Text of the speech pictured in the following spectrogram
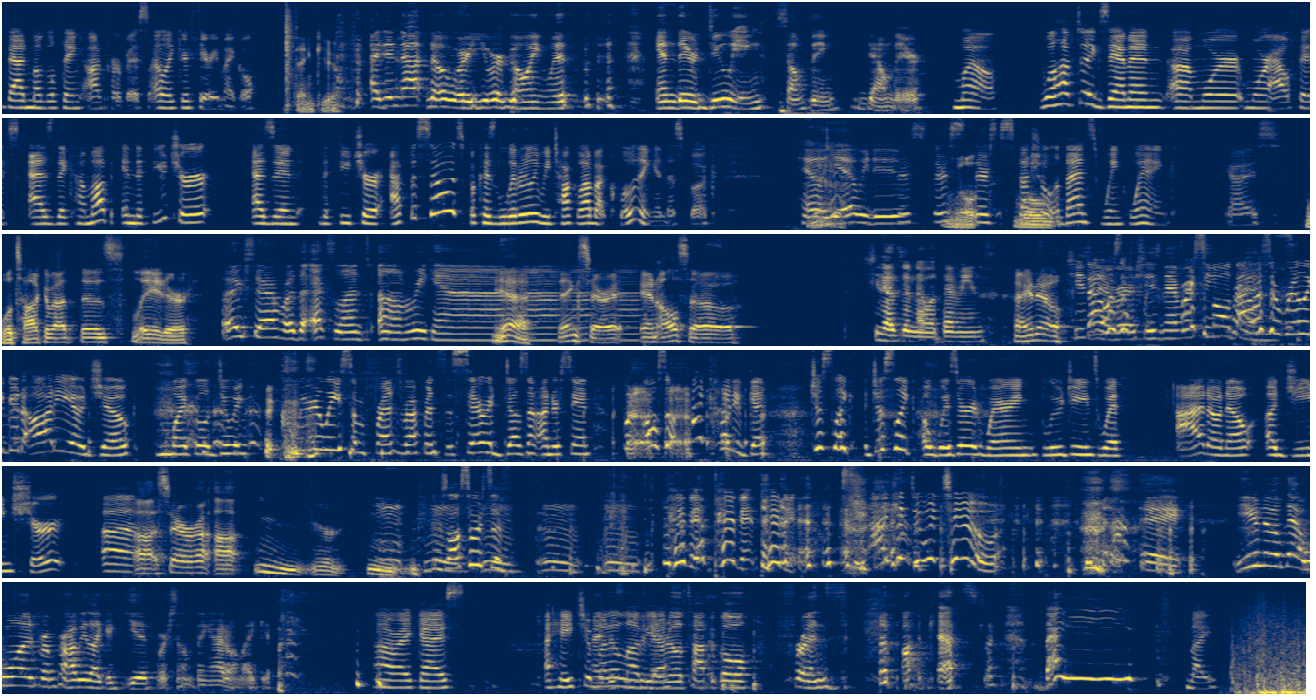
bad Muggle thing on purpose. I like your theory, Michael. Thank you. I did not know where you were going with, and they're doing something down there. Well, we'll have to examine uh, more more outfits as they come up in the future, as in the future episodes, because literally we talk a lot about clothing in this book. Hell yeah, we do. There's there's Well- there's special well- events. Wink, wink, guys. We'll talk about those later. Thanks, Sarah, for the excellent um, recap. Yeah. Thanks, Sarah. And also, She doesn't know what that means. I know. She's That was never. a- she's never First seen of all, that was a really good audio joke, Michael doing clearly some Friends reference that Sarah doesn't understand. But also, I kind of get just like just like a wizard wearing blue jeans with I don't know a jean shirt. Uh, Sarah, uh, mm, er, mm. There's all sorts of pivot, pivot, pivot. See, I can do it too. Hey, you know that one from probably like a GIF or something. I don't like it. All right, guys. I hate you, but Alright, I love has been a you. real topical Friends podcast. Bye. Bye.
